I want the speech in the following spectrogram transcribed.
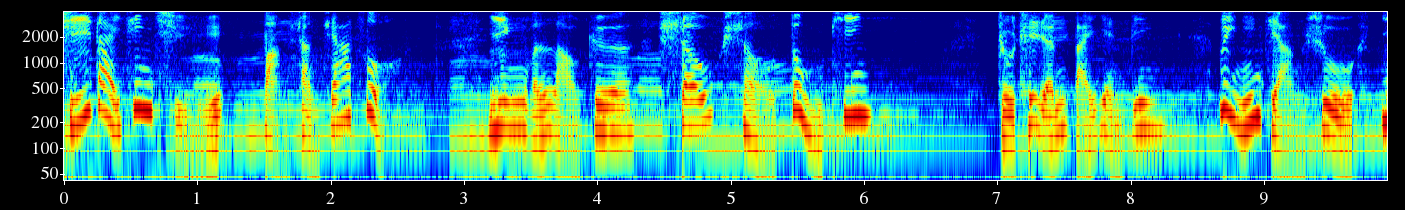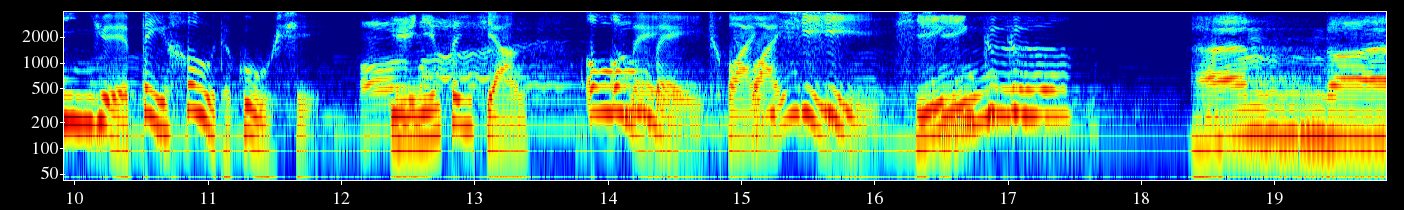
时代金曲榜上佳作，英文老歌首首动听。主持人白彦斌为您讲述音乐背后的故事，与您分享欧美传世情歌。And I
